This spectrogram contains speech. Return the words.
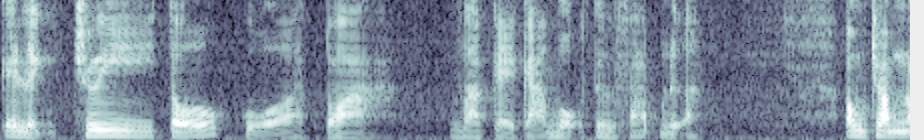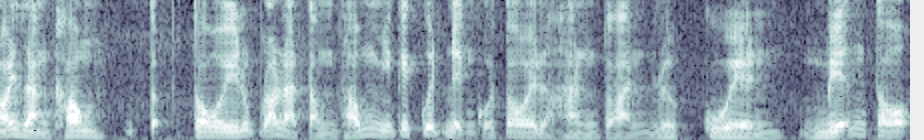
cái lệnh truy tố của tòa và kể cả Bộ Tư pháp nữa. Ông Trump nói rằng không, tôi lúc đó là tổng thống, những cái quyết định của tôi là hoàn toàn được quyền miễn tố.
